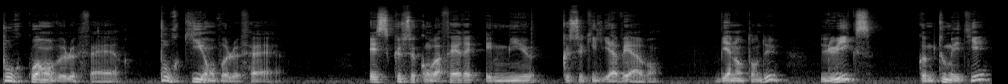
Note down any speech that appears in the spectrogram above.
Pourquoi on veut le faire? Pour qui on veut le faire? Est-ce que ce qu'on va faire est mieux que ce qu'il y avait avant? Bien entendu, l'UX, comme tout métier,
